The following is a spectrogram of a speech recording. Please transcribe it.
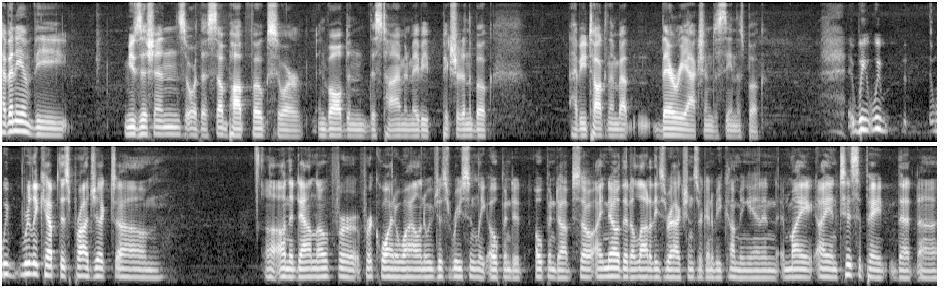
Have any of the musicians or the sub pop folks who are involved in this time and maybe pictured in the book, have you talked to them about their reaction to seeing this book? We, we, we really kept this project um, uh, on the down low for, for quite a while, and we've just recently opened it opened up. So I know that a lot of these reactions are going to be coming in, and, and my I anticipate that uh,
